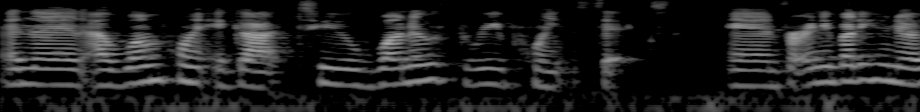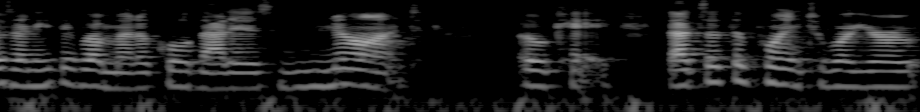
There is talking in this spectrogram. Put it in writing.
and then at one point it got to 103.6 and for anybody who knows anything about medical that is not okay. That's at the point to where your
